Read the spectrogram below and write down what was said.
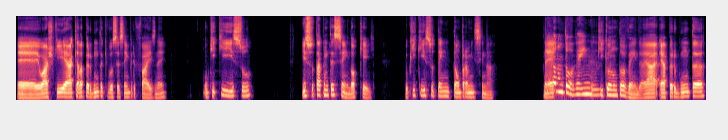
É, eu acho que é aquela pergunta que você sempre faz, né? O que que isso isso tá acontecendo, ok. O que que isso tem então para me ensinar? O que, eu Né? não tô O vendo? que que eu não tô vendo? É a, é a pergunta,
